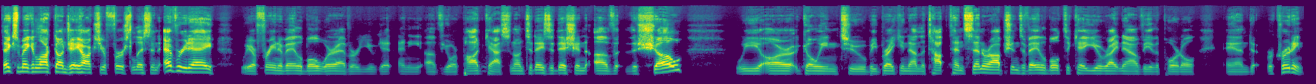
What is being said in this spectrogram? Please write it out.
Thanks for making Locked On Jayhawks your first listen every day. We are free and available wherever you get any of your podcasts. And on today's edition of the show, we are going to be breaking down the top 10 center options available to KU right now via the portal and recruiting.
